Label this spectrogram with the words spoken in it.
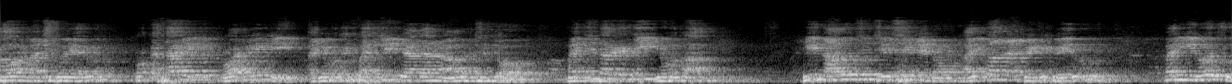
భావన మర్చిపోయారు. ఒక్కసారి రోటరీకి ఆ యువతకి చేయాలన్న ఆలోచనతో మధ్యతరగతి యువత. దీన్ని ఆలోచన చేసి నేను ఐకాన్ అని పెట్టి పేరు. మరి ఈ రోజు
